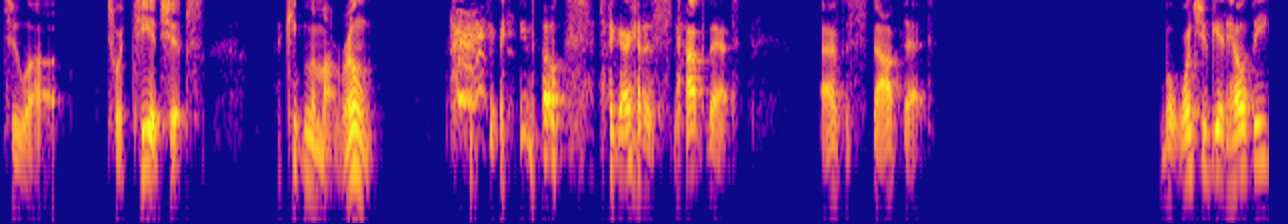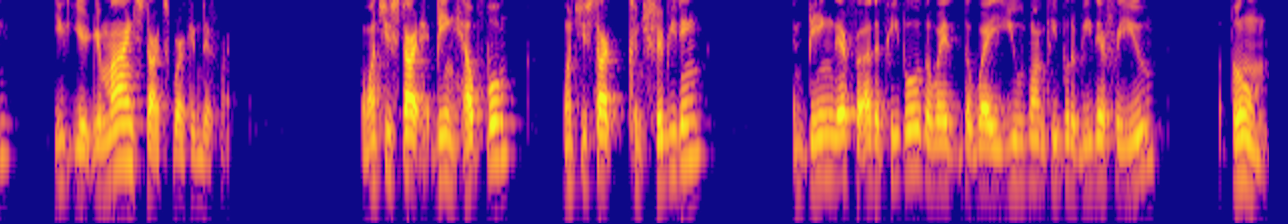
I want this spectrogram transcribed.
to uh, tortilla chips. I keep them in my room. you know, like I gotta stop that. I have to stop that. But once you get healthy, you, your your mind starts working different. And once you start being helpful, once you start contributing and being there for other people the way the way you want people to be there for you, boom.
